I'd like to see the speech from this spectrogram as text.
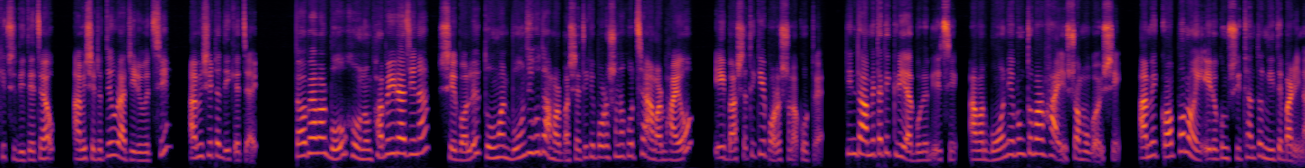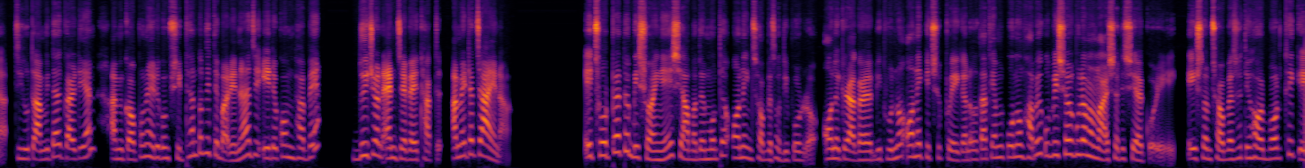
কিছু দিতে চাও, আমি সেটাতেও রাজি রয়েছি। আমি সেটা দিতে চাই। তবে আমার বউ কোনোভাবেই রাজি না। সে বলে, তোমার বোন যেহেতু আমার বাসা থেকে পড়াশোনা করছে, আমার ভাইও এই বাসা থেকে পড়াশোনা করতে। কিন্তু আমি তাকে ক্রিয়া বলে দিয়েছি। আমার বোন এবং তোমার ভাই সমবয়সী। আমি কখনোই এরকম সিদ্ধান্ত নিতে পারি না। যেহেতু আমি তার গার্ডিয়ান আমি কখনো এরকম সিদ্ধান্ত নিতে পারি না যে এরকম ভাবে দুইজন এক জায়গায় থাকতে আমি এটা চাই না। এই ছোট্ট একটা বিষয় নিয়ে সে আমাদের মধ্যে অনেক ঝগড়াঝাটি পড়ল অনেক রাগারাগি পূর্ণ অনেক কিছু পেয়ে গেল। তাকে আমি কোনোভাবে ওই বিষয়গুলো আমার মায়ের সাথে শেয়ার করি এইসব ঝগড়াঝাটি হওয়ার পর থেকে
